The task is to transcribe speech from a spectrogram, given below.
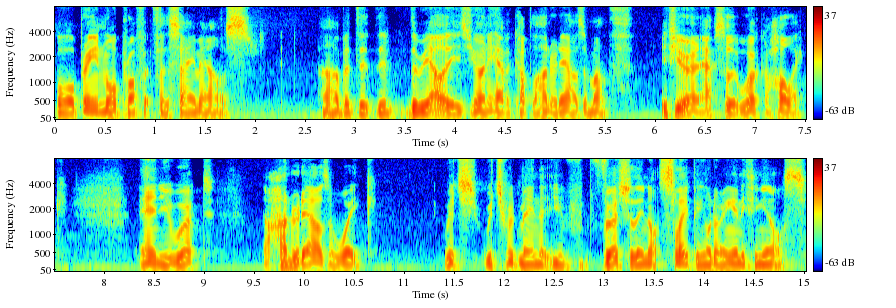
or bring in more profit for the same hours. Uh, but the, the, the reality is you only have a couple of hundred hours a month. If you're an absolute workaholic and you worked 100 hours a week, which, which would mean that you're virtually not sleeping or doing anything else,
